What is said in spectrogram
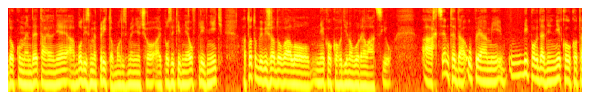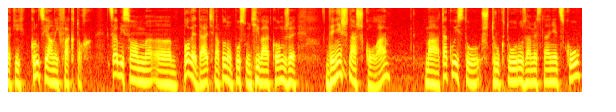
dokument detailne a boli sme pri tom, mohli sme niečo aj pozitívne ovplyvniť a toto by vyžadovalo niekoľkohodinovú reláciu. A chcem teda upriami vypovedať niekoľko takých kruciálnych faktoch. Chcel by som e, povedať na plnú pusu divákom, že dnešná škola má takú istú štruktúru zamestnaneckú,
